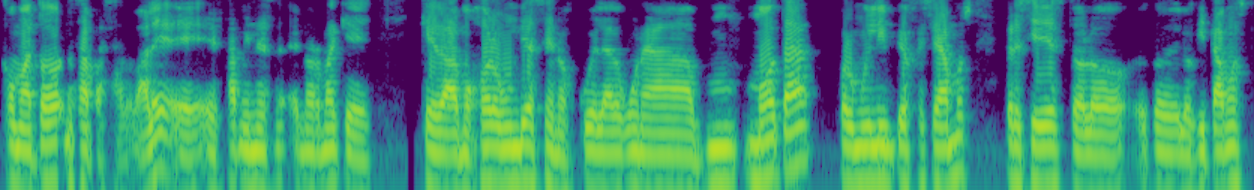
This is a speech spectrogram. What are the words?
como a todos nos ha pasado, ¿vale? Eh, es, también es normal que, que, a lo mejor algún día se nos cuele alguna mota, por muy limpios que seamos, pero si esto lo, lo quitamos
